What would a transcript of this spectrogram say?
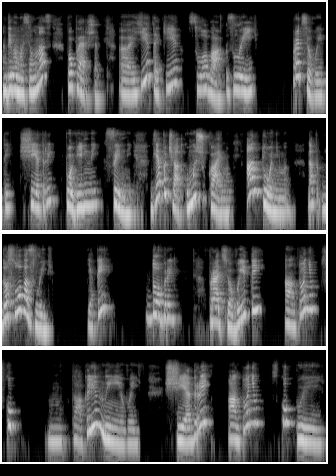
Дивимося, у нас, по-перше, е, є такі слова злий, працьовитий, щедрий, повільний, сильний. Для початку ми шукаємо антоніми до слова злий. Який? Добрий, працьовитий, антонім скуп... так, лінивий, щедрий, антонім скупий,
